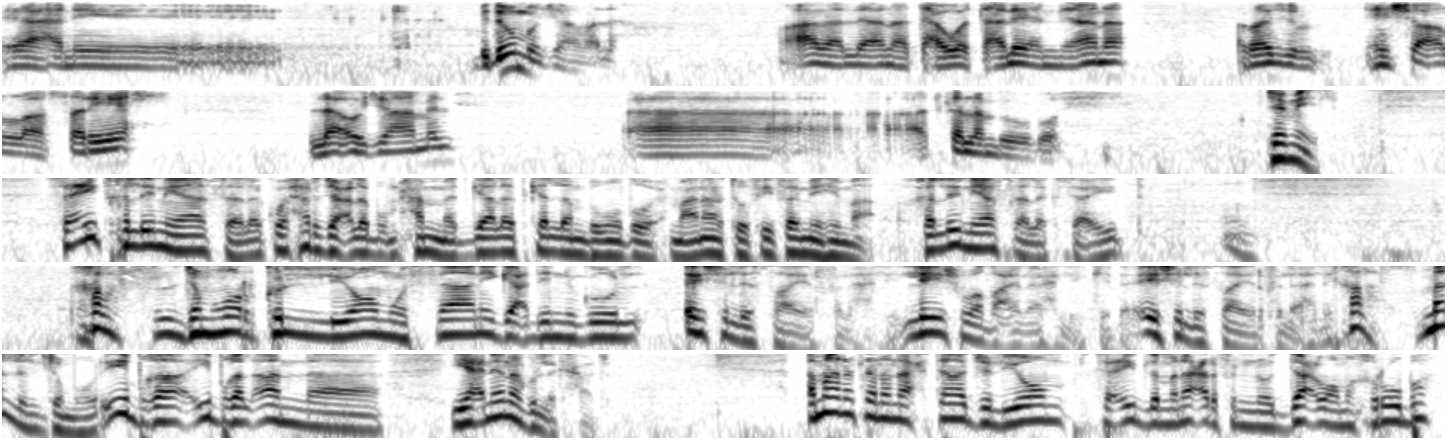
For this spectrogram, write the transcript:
يعني بدون مجاملة. هذا اللي أنا تعودت عليه إني أنا رجل إن شاء الله صريح لا أجامل آه، أتكلم بوضوح. جميل. سعيد خليني أسألك وحرجع لأبو محمد قال أتكلم بوضوح معناته في فمه ماء خليني أسألك سعيد. خلاص الجمهور كل يوم والثاني قاعدين نقول إيش اللي صاير في الأهلي؟ ليش وضع الأهلي كذا؟ إيش اللي صاير في الأهلي؟ خلاص مل الجمهور يبغى يبغى الآن يعني أنا أقول لك حاجة. أمانة أنا احتاج اليوم سعيد لما اعرف إنه الدعوة مخروبة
